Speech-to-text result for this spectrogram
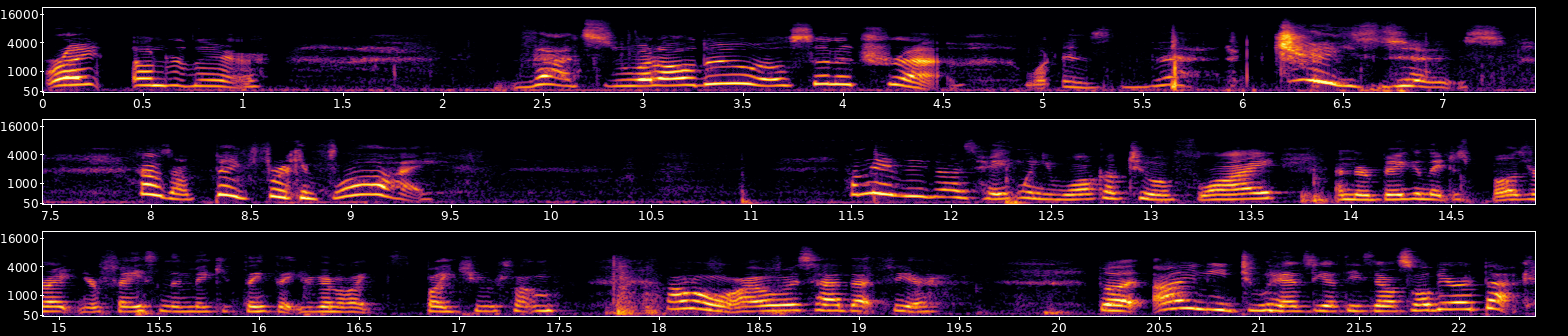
Right under there. That's what I'll do. I'll set a trap. What is that? Jesus! That was a big freaking fly. How many of you guys hate when you walk up to a fly and they're big and they just buzz right in your face and they make you think that you're gonna like bite you or something? I don't know. I always had that fear. But I need two hands to get these down, so I'll be right back.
